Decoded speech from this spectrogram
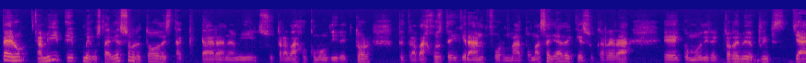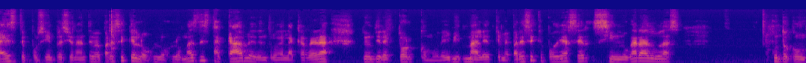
pero a mí eh, me gustaría sobre todo destacar a mí su trabajo como director de trabajos de gran formato, más allá de que su carrera eh, como director de videoclips ya es de por sí impresionante, me parece que lo, lo más destacado cable dentro de la carrera de un director como David Mallet, que me parece que podría ser, sin lugar a dudas, junto con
